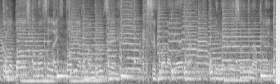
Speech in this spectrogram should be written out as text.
como todos conocen la historia de Mambruse, que se fue a la guerra y regresó en una perra.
